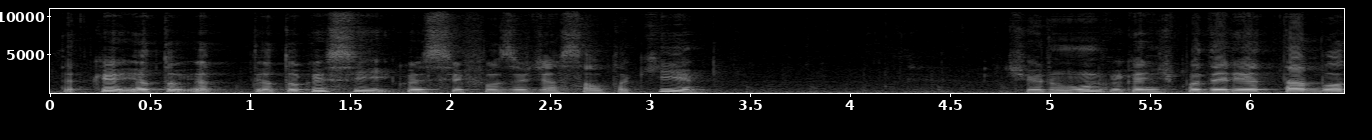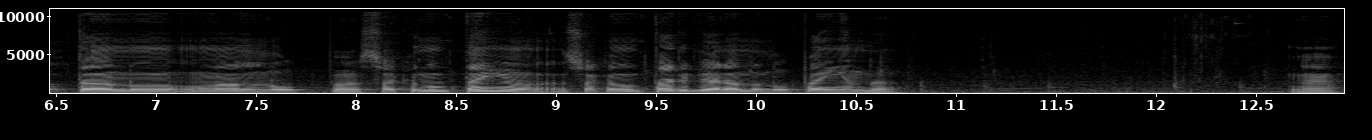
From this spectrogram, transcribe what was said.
Até porque eu tô, eu, eu tô com, esse, com esse fuzil de assalto aqui. Tiro único que a gente poderia estar botando uma lupa. Só que eu não tenho. Só que eu não tá liberando lupa ainda. Né?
